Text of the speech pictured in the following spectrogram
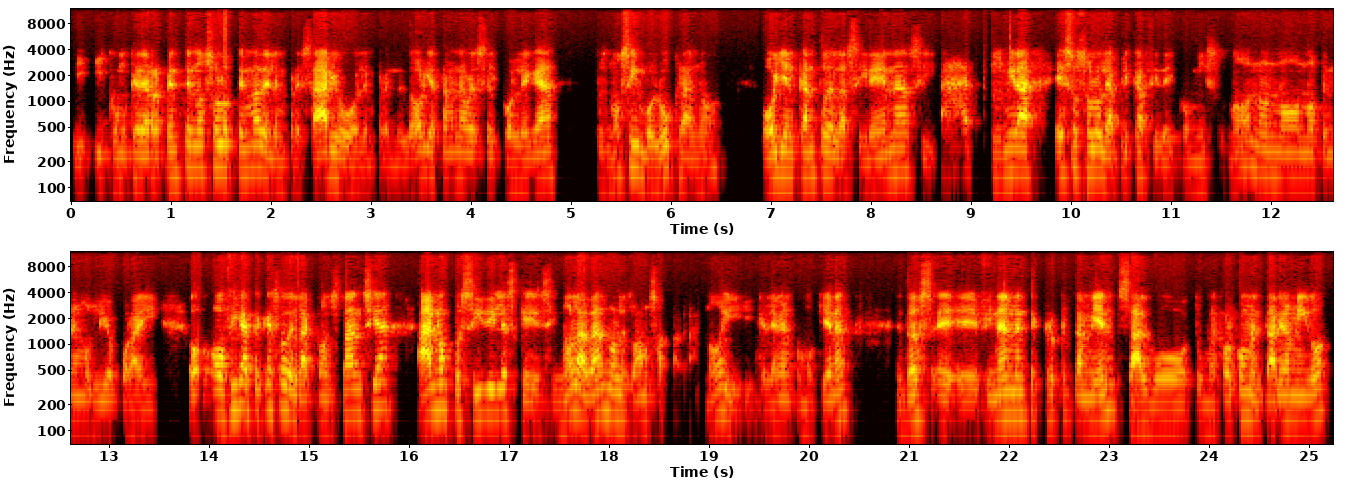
y, y, como que de repente no solo tema del empresario o el emprendedor, ya también a veces el colega, pues no se involucra, ¿no? Oye el canto de las sirenas y, ah, pues mira, eso solo le aplica a fideicomisos, ¿no? No, no, no tenemos lío por ahí. O, fíjate que eso de la constancia, ah, no, pues sí, diles que si no la dan, no les vamos a pagar, ¿no? Y, que le hagan como quieran. Entonces, eh, eh, finalmente creo que también, salvo tu mejor comentario, amigo,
